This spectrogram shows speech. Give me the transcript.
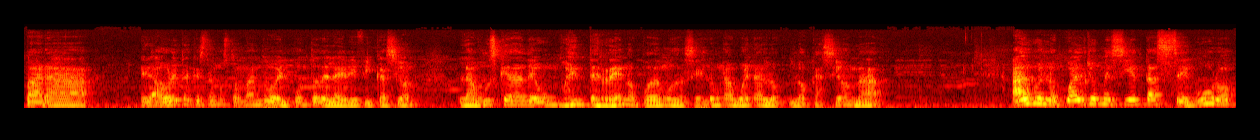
para... Eh, ahorita que estamos tomando el punto de la edificación, la búsqueda de un buen terreno, podemos decirle, una buena locación, ¿verdad? Algo en lo cual yo me sienta seguro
